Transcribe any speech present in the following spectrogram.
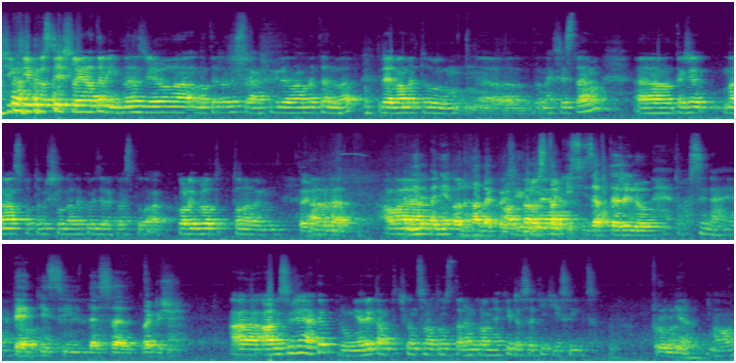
Všichni prostě šli na ten e že jo, na, na tyhle stránky, kde máme ten web, kde máme tu, uh, ten systém, uh, takže na nás potom šlo daleko víc requestů a kolik bylo, to, to nevím. To je uh, ale, ani, ani odhad, jako jestli bylo 100 tisíc za vteřinu, ne, to asi ne. Jako, 5 tisíc, 10, tak když... A, ale myslím, že nějaké průměry tam teď jsou na tom starém kolem nějakých 10 tisíc. Průměr? No,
